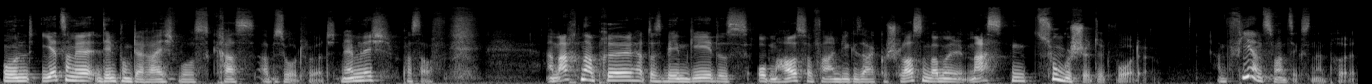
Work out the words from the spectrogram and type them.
Und jetzt haben wir den Punkt erreicht, wo es krass absurd wird. Nämlich, pass auf, am 8. April hat das BMG das Open House Verfahren, wie gesagt, geschlossen, weil man mit Masken zugeschüttet wurde. Am 24. April,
